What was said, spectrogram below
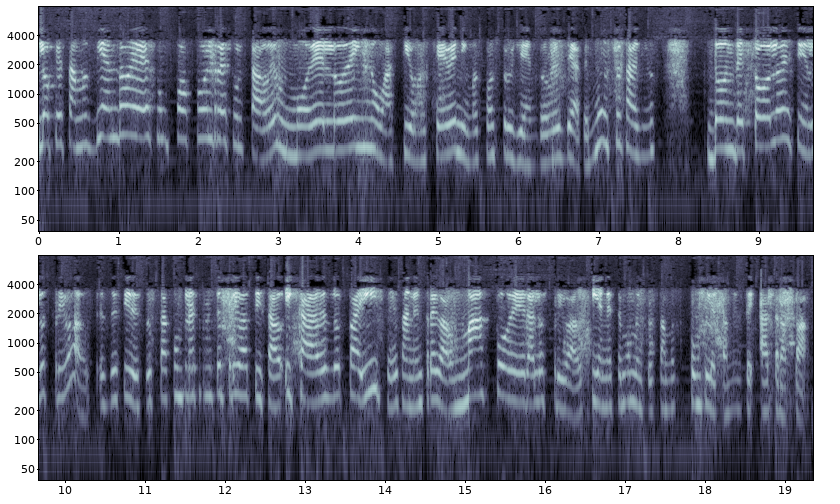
Lo que estamos viendo es un poco el resultado de un modelo de innovación que venimos construyendo desde hace muchos años donde todo lo deciden los privados. Es decir, esto está completamente privatizado y cada vez los países han entregado más poder a los privados y en este momento estamos completamente atrapados.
